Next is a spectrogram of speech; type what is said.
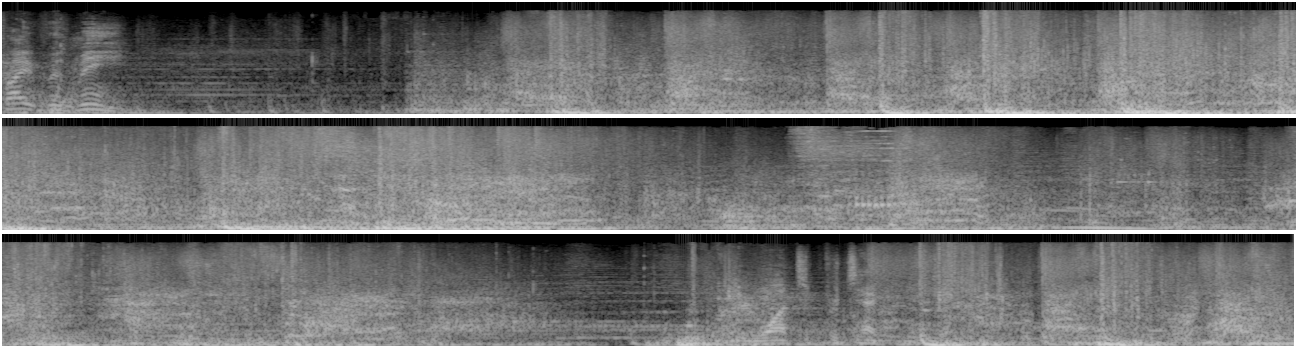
fight with me. You want to protect me.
